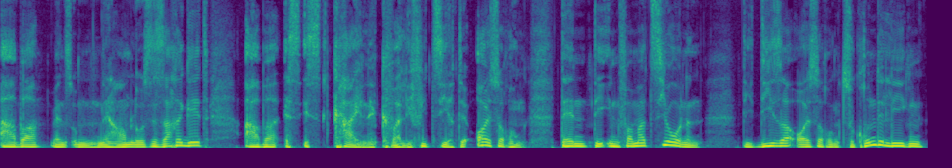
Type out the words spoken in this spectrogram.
aber wenn es um eine harmlose Sache geht, aber es ist keine qualifizierte Äußerung, denn die Informationen, die dieser Äußerung zugrunde liegen,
